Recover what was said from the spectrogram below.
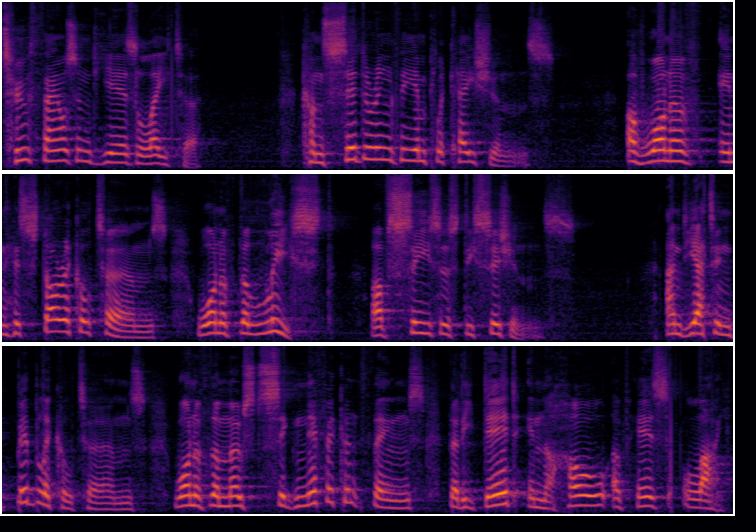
2,000 years later, considering the implications of one of, in historical terms, one of the least of Caesar's decisions, and yet, in biblical terms, one of the most significant things that he did in the whole of his life.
